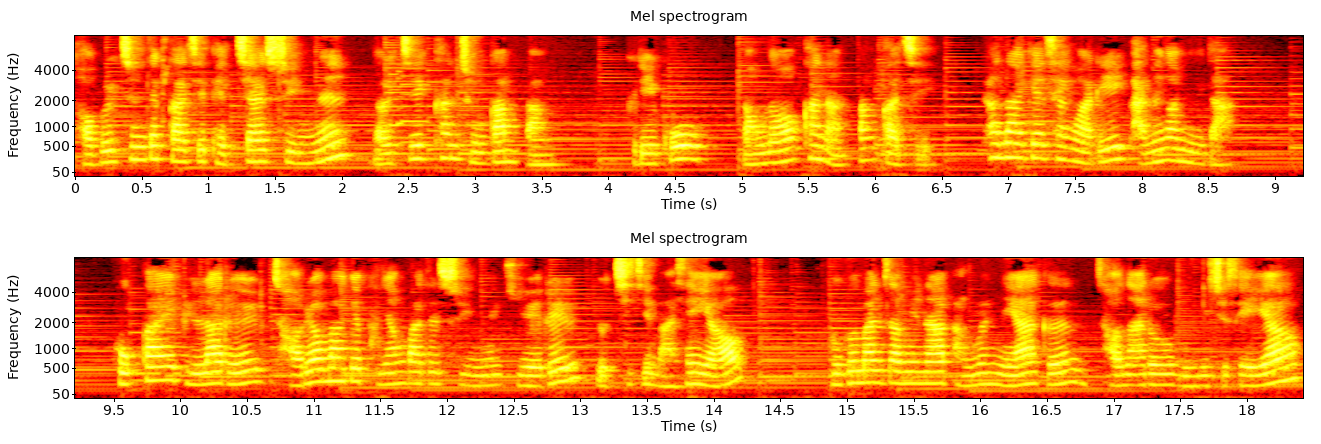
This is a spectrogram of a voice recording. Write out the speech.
더블 침대까지 배치할 수 있는 널찍한 중간방, 그리고 넉넉한 안방까지 편하게 생활이 가능합니다. 고가의 빌라를 저렴하게 분양받을 수 있는 기회를 놓치지 마세요. 궁금한 점이나 방문 예약은 전화로 문의 주세요.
